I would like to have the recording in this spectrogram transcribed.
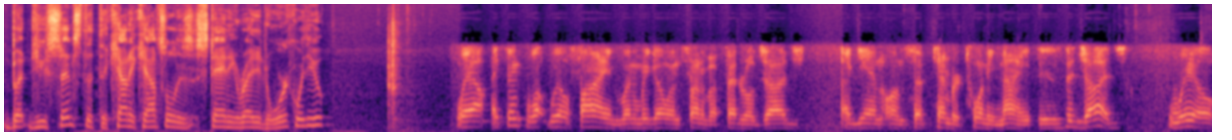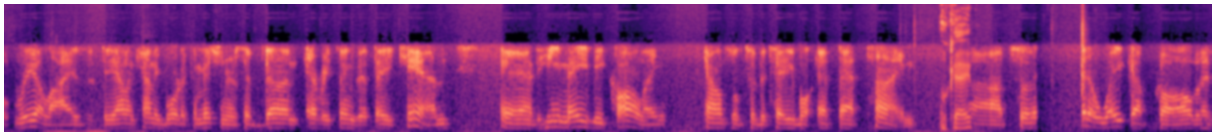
but do you sense that the county council is standing ready to work with you? Well, I think what we'll find when we go in front of a federal judge again on September 29th is the judge will realize that the Allen County Board of Commissioners have done everything that they can, and he may be calling council to the table at that time. Okay. Uh, so get a wake up call that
